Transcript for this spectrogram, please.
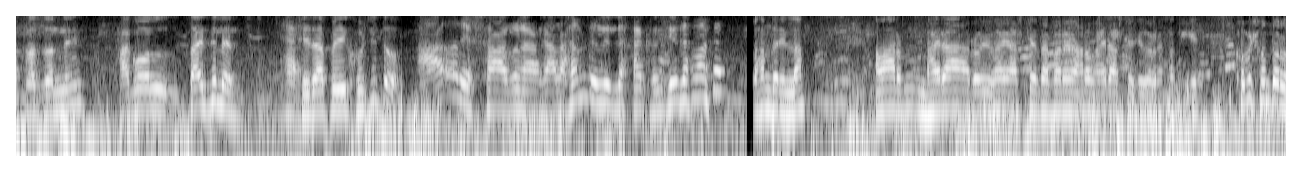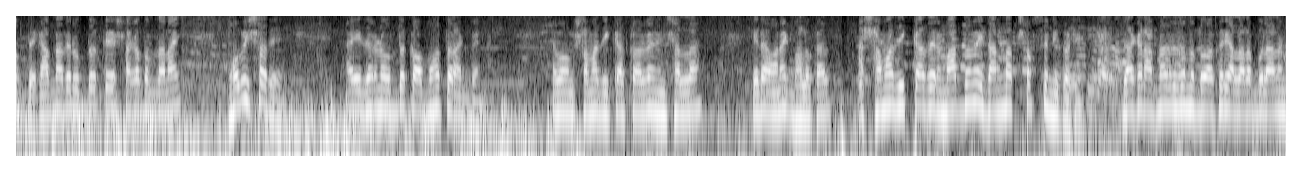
আপনার জন্য। ছাগল চাইছিলেন? হ্যাঁ সেটা পেয়ে খুশি তো? আরে আলহামদুলিল্লাহ খুশি তো মানে। আলহামদুলিল্লাহ। আমার ভাইরা রবি ভাই আসছে তারপরে আরও ভাইরা আসছে সেগুলোর কাছে থেকে খুবই সুন্দর উদ্যোগ। আপনাদের উদ্যোগকে স্বাগতম জানাই। ভবিষ্যতে এই ধরনের উদ্যোগকে অব্যাহত রাখবেন এবং সামাজিক কাজ করবেন ইনশাল্লাহ। এটা অনেক ভালো কাজ। আর সামাজিক কাজের মাধ্যমে জান্নাত সবচেয়ে নিকটে। যার কারণে আপনাদের জন্য দোয়া করি, আল্লাহ রাবুল আলম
